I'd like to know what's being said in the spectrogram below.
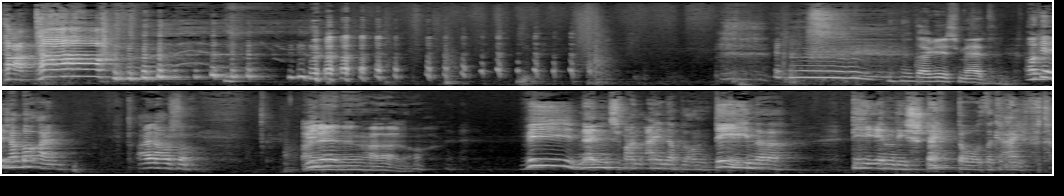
Tata! Da gehe ich mit. Okay, ich habe noch einen. Einen habe ich noch. Wie, nen- Einen hat er noch. wie nennt man eine Blondine, die in die Steckdose greift?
